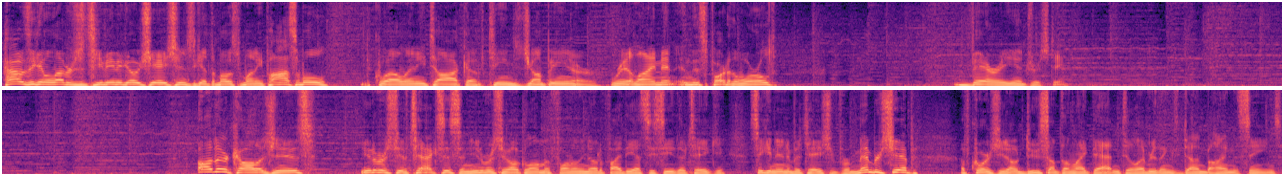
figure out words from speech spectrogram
How is he going to leverage the TV negotiations to get the most money possible to quell any talk of teams jumping or realignment in this part of the world? Very interesting. Other college news. University of Texas and University of Oklahoma formally notified the SEC they're taking seeking an invitation for membership. Of course, you don't do something like that until everything's done behind the scenes.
